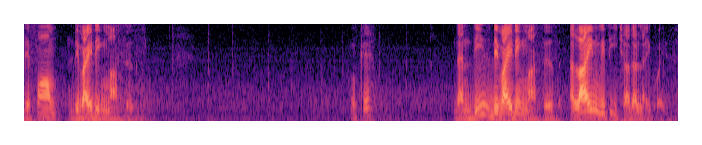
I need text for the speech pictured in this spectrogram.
they form dividing masses. Okay. Then these dividing masses align with each other likewise.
